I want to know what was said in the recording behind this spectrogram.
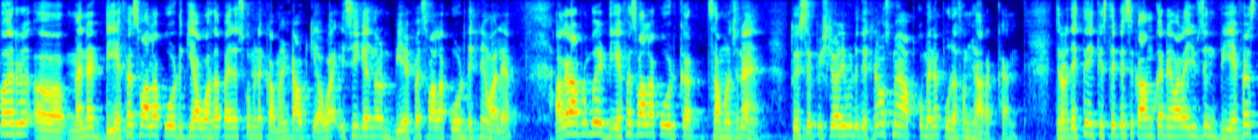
पर आ, मैंने डी एफ़ एस वाला कोड किया हुआ था। पहले इसको मैंने कमेंट आउट किया हुआ है। इसी के अंदर बी एफ़ एस वाला कोड देखने वाले हैं। अगर आप लोगों को डी एफ़ एस वाला कोड कर समझना है तो इससे पिछली वाली वीडियो देखना है। उसमें आपको मैंने पूरा समझा रखा है। जरा देखते हैं किस तरीके से काम करने वाला है यूजिंग बी एफ़ एस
